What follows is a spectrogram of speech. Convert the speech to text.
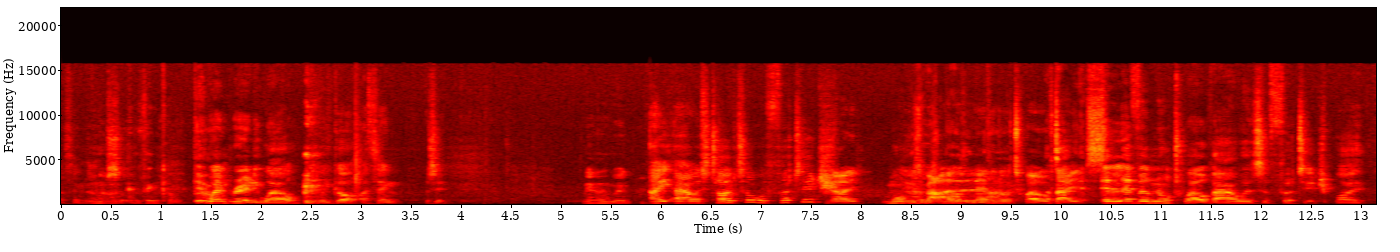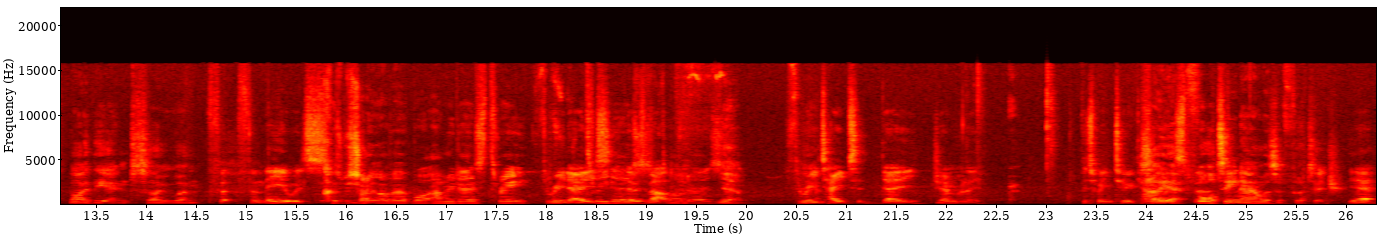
I think that No, was I sort can of think of. It went really well. We got, I think, was it Yeah, we- eight hours total of footage? No, more it was than No, about more than 11 that. or 12 about tapes. so eleven or twelve hours of footage by by the end. So um, For, for me, it was Because we shot it over what? How many days? Three. three days, Three days. and there was about four days. yeah. three Yeah. tapes a day generally between two cameras. So yeah, but- fourteen hours of footage. Yeah.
